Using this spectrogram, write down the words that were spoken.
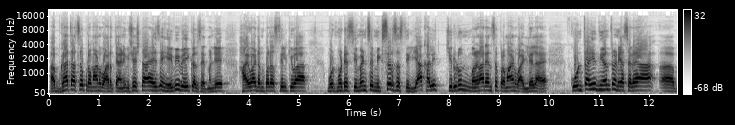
अपघाताचं प्रमाण वाढतंय आणि विशेषतः हे जे हेवी व्हेकल्स आहेत म्हणजे हायवा डंपर असतील किंवा मोठमोठे सिमेंटचे मिक्सर्स असतील याखाली चिरडून मरणाऱ्यांचं प्रमाण वाढलेलं आहे. कोणताही नियंत्रण या सगळ्या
